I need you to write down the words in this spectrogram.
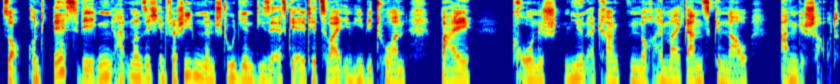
So, und deswegen hat man sich in verschiedenen Studien diese SGLT2-Inhibitoren bei chronisch Nierenerkrankten noch einmal ganz genau angeschaut.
